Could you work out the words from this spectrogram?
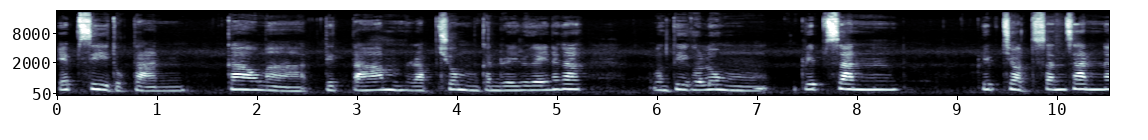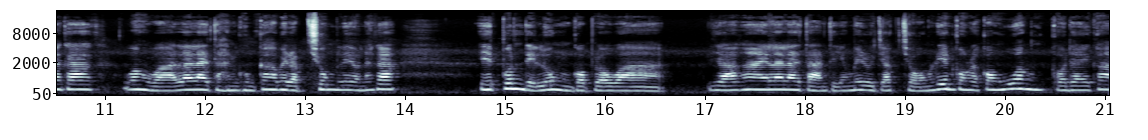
เอฟซีทุกท่านก้าวมาติดตามรับชมกันเรื่อยๆนะคะบางทีก็ลงคลิปสั้นคลิปช็อตสั้นๆนะคะว่างว่าหลายๆท่านคงก้าวไปรับชมแล้วนะคะเหตุผลเดลงก็เพราะว่า อยากให้หลายๆท่านที่ยังไม่รู้จักชองเรียนกองละกองว่วงก็ได้เข้า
